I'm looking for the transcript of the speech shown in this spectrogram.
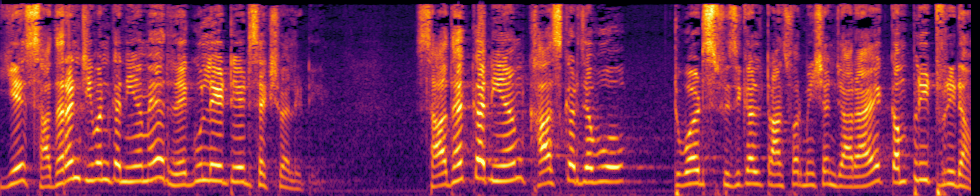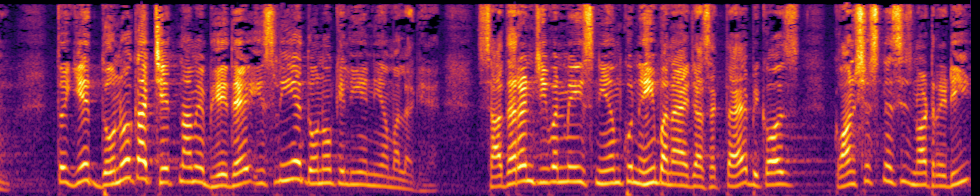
ये साधारण जीवन का नियम है रेगुलेटेड सेक्सुअलिटी साधक का नियम, खासकर जब वो टुवर्ड्स फ़िज़िकल ट्रांसफॉर्मेशन जा रहा है कंप्लीट फ्रीडम तो ये दोनों का चेतना में भेद है, इसलिए दोनों के लिए नियम अलग है। साधारण जीवन में इस नियम को नहीं बनाया जा सकता है because consciousness is not ready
